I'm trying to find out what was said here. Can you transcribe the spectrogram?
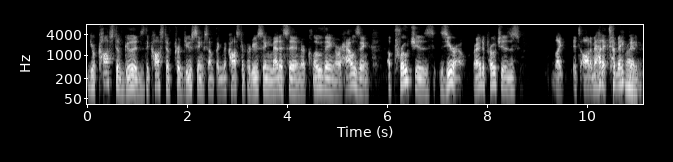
Your cost of goods, the cost of producing something, the cost of producing medicine or clothing or housing approaches zero, right? Approaches like it's automatic to make right. them.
